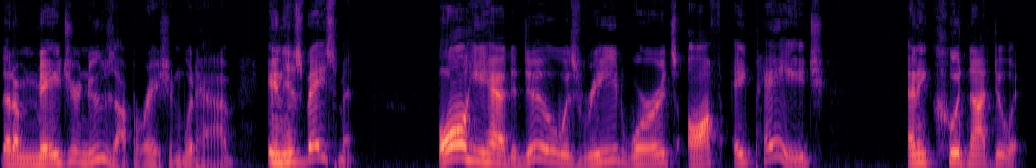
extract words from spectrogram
that a major news operation would have in his basement. All he had to do was read words off a page, and he could not do it.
